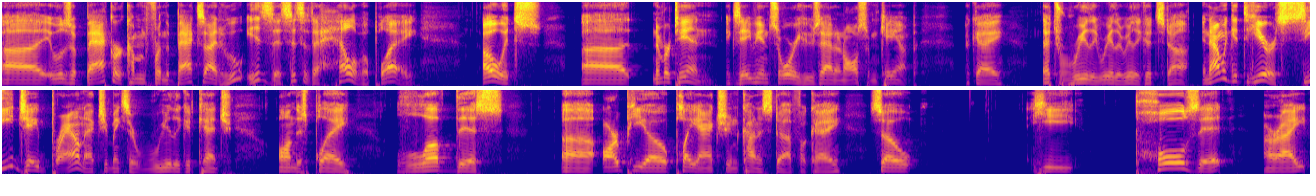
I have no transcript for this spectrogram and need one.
Uh, it was a backer coming from the backside. Who is this? This is a hell of a play. Oh, it's uh, number 10, Xavian Sorey, who's had an awesome camp. Okay. That's really, really, really good stuff. And now we get to hear CJ Brown actually makes a really good catch on this play. Love this uh, RPO play action kind of stuff. Okay. So he pulls it. All right.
